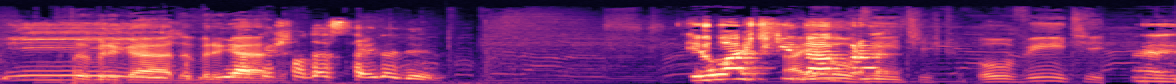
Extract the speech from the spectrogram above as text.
e, Muito obrigado, e a obrigado. questão da saída dele. Eu acho que Aí, dá pra. ouvinte, ouvinte, É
